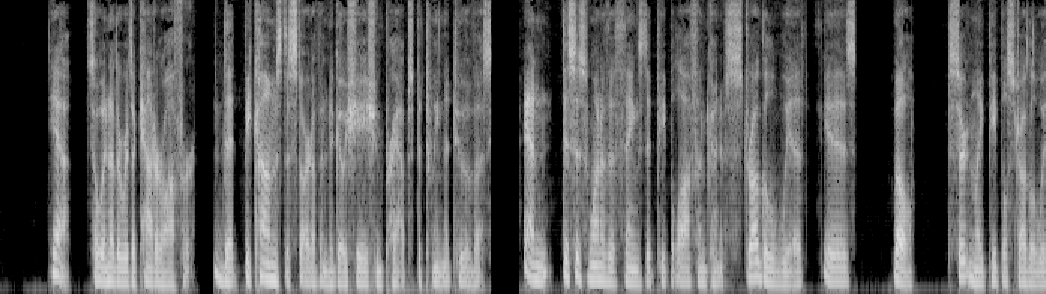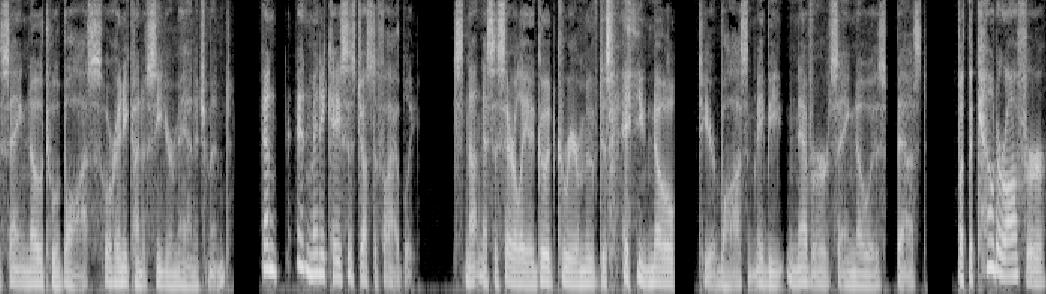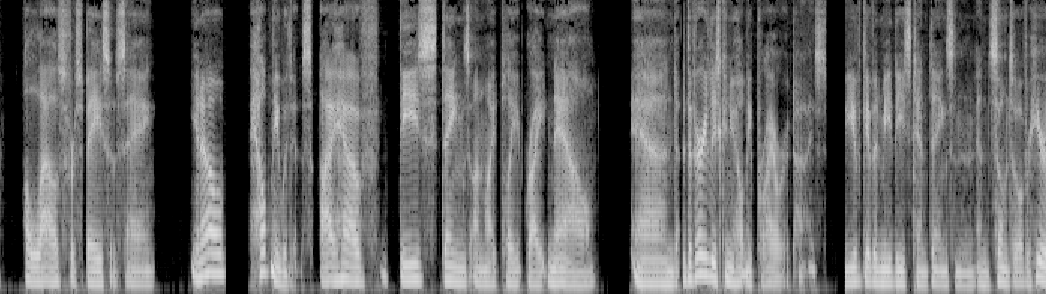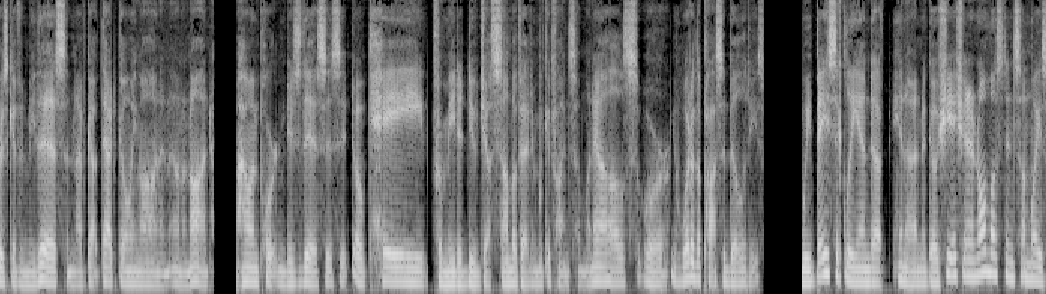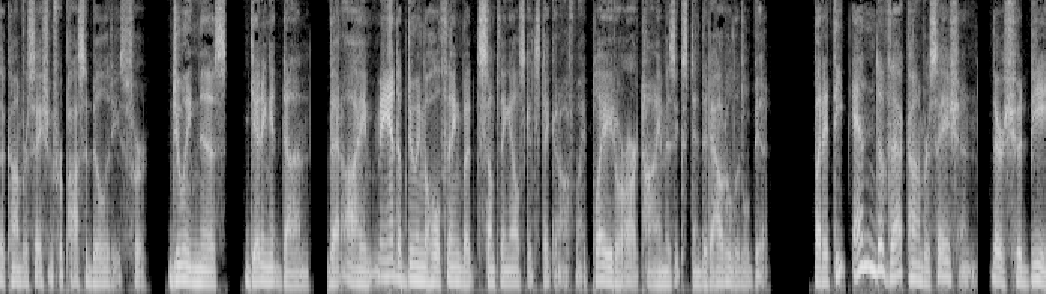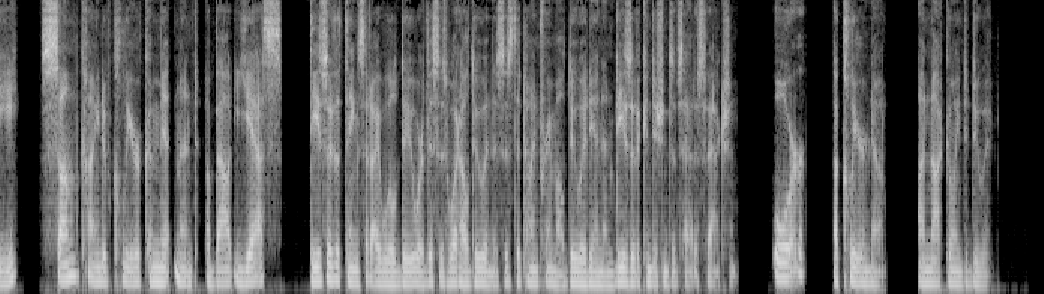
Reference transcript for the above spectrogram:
Yeah. So, in other words, a counteroffer that becomes the start of a negotiation, perhaps between the two of us. And this is one of the things that people often kind of struggle with is, well, certainly people struggle with saying no to a boss or any kind of senior management. And in many cases, justifiably. It's not necessarily a good career move to say no to your boss, and maybe never saying no is best. But the counteroffer allows for space of saying, you know, help me with this. I have these things on my plate right now. And at the very least, can you help me prioritize? You've given me these 10 things, and, and so and so over here has given me this, and I've got that going on and on and on. How important is this? Is it okay for me to do just some of it and we could find someone else? Or you know, what are the possibilities? We basically end up in a negotiation and almost in some ways a conversation for possibilities, for doing this, getting it done, that I may end up doing the whole thing, but something else gets taken off my plate or our time is extended out a little bit. But at the end of that conversation, there should be some kind of clear commitment about yes, these are the things that I will do, or this is what I'll do, and this is the time frame I'll do it in, and these are the conditions of satisfaction. Or a clear no, I'm not going to do it.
